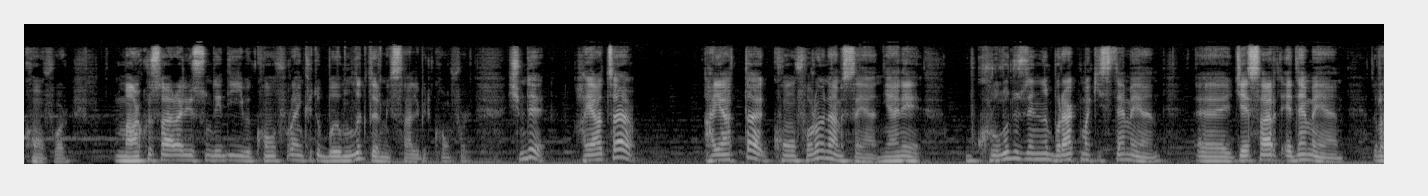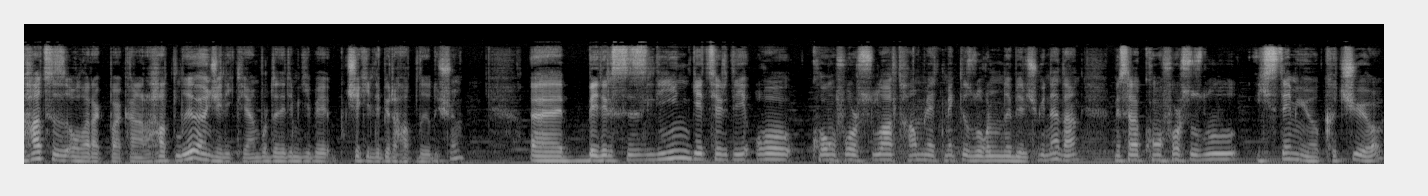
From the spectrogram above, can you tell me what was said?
konfor. Marcus Aurelius'un dediği gibi konfor en kötü bağımlılıktır misali bir konfor. Şimdi hayata hayatta konforu önemseyen yani bu kurulu düzenini bırakmak istemeyen, e, cesaret edemeyen, rahatız olarak bakan, rahatlığı öncelikleyen, burada dediğim gibi bu şekilde bir rahatlığı düşün. E, belirsizliğin getirdiği o konforsuzluğa tahammül etmekte zorlanabilir. Çünkü neden? Mesela konforsuzluğu istemiyor, kaçıyor.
